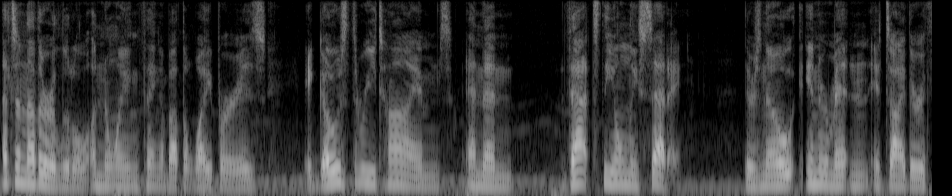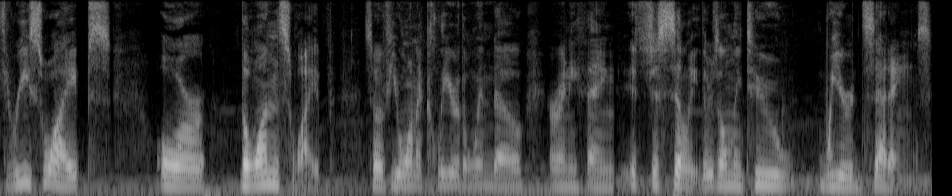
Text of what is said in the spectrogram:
that's another little annoying thing about the wiper is it goes three times, and then that's the only setting. There's no intermittent. It's either three swipes or the one swipe. So if you want to clear the window or anything, it's just silly. There's only two weird settings.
